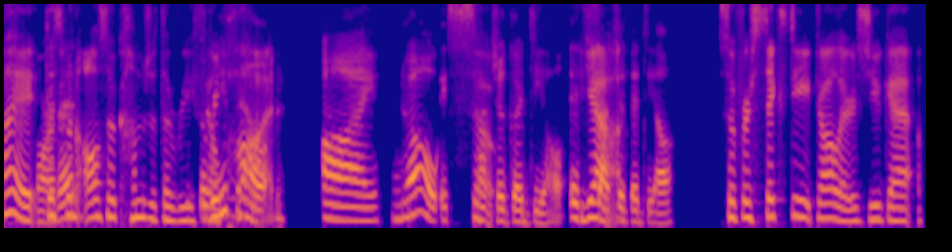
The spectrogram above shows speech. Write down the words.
But this one also comes with a refill, refill, pod. I know it's so, such a good deal. It's yeah. such a good deal. So for $68, you get a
